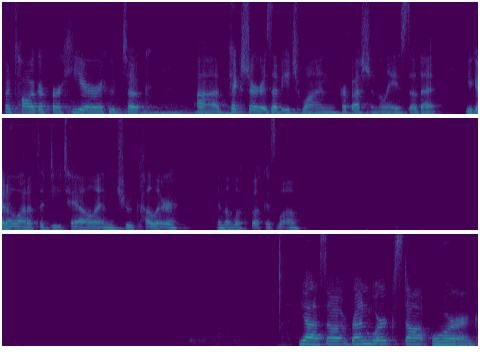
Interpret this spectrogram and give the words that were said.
photographer here who took uh, pictures of each one professionally so that you get a lot of the detail and true color in the lookbook as well. Yeah, so wrenworks.org.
